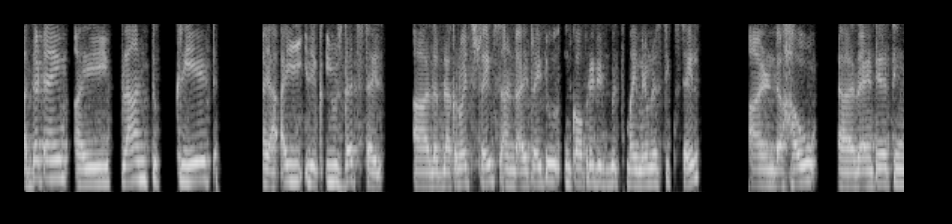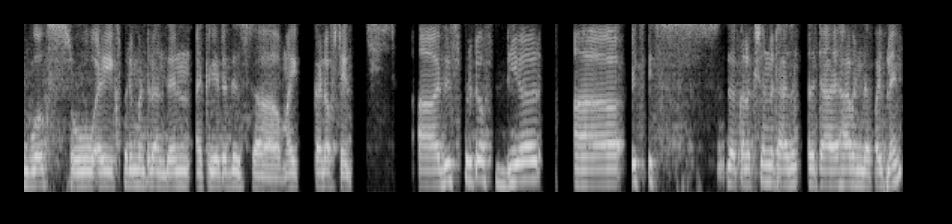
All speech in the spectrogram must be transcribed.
at that time i planned to create i, I like use that style uh, the black and white stripes and i try to incorporate it with my minimalistic style and how uh, the entire thing works. So I experimented and then I created this uh, my kind of style. Uh, this spirit of deer, uh, it's it's the collection that has that I have in the pipeline.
